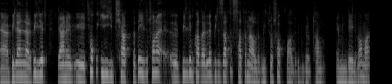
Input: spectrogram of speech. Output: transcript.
e, bilenler bilir. Yani e, çok iyi gidişatta değildi. Sonra e, bildiğim kadarıyla Blizzard'ı satın aldı. Microsoft mu aldı bilmiyorum tam emin değilim ama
